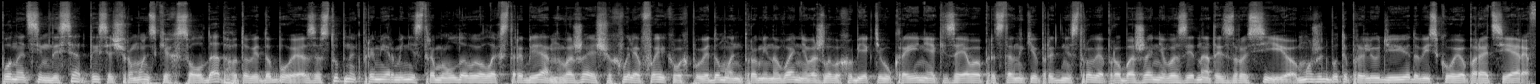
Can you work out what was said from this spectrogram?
Понад 70 тисяч румунських солдат готові до бою. Заступник прем'єр-міністра Молдови Олег Стербіян вважає, що хвиля фейкових повідомлень про мінування важливих об'єктів в Україні, як і заяви представників Придністров'я про бажання воз'єднатись з Росією, можуть бути прелюдією до військової операції РФ.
